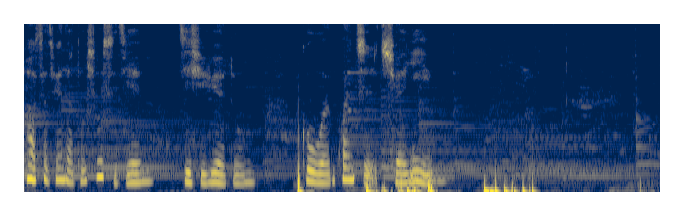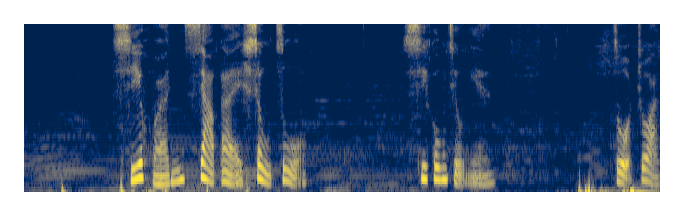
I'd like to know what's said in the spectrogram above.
好，小娟的读书时间，继续阅读《古文观止全译》。齐桓下拜受坐。西宫九年，《左传》。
